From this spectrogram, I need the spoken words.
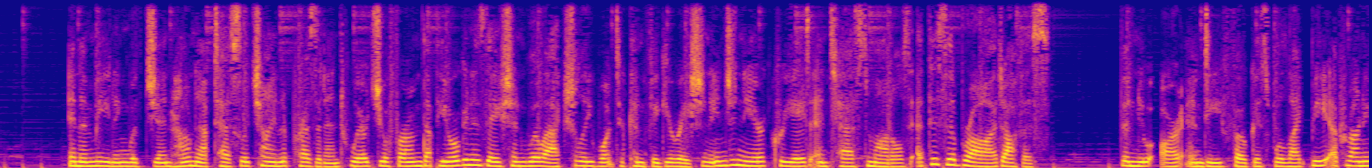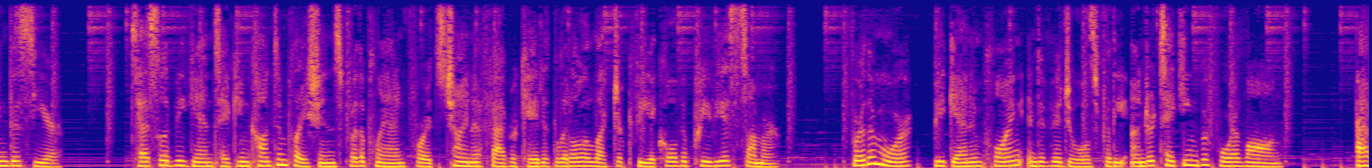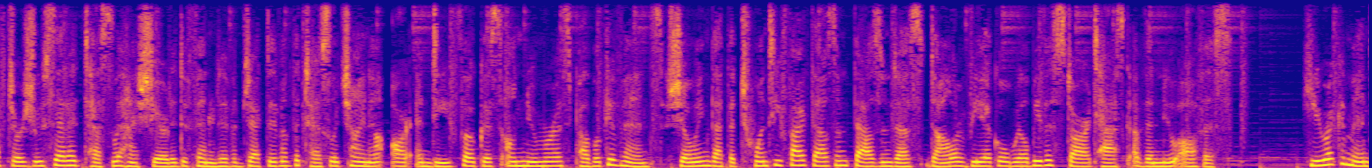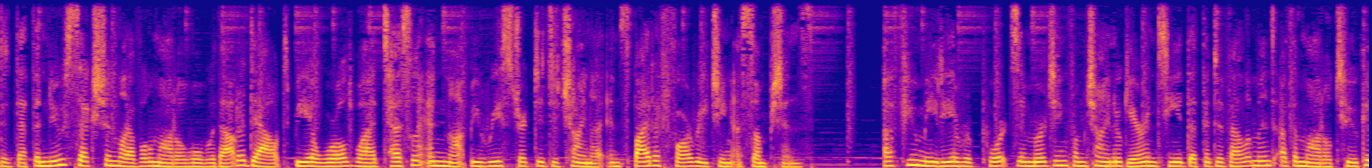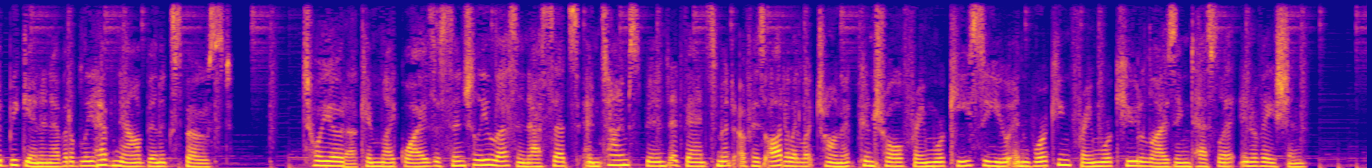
In a meeting with Xinhua Tesla China president where Zhu affirmed that the organization will actually want to configuration engineer create and test models at this abroad office. The new R&D focus will like be up running this year. Tesla began taking contemplations for the plan for its China fabricated little electric vehicle the previous summer. Furthermore, began employing individuals for the undertaking before long. After Zhu said Tesla has shared a definitive objective of the Tesla China R&D focus on numerous public events showing that the $25,000 US dollar vehicle will be the star task of the new office. He recommended that the new section level model will without a doubt be a worldwide Tesla and not be restricted to China in spite of far reaching assumptions. A few media reports emerging from China guaranteed that the development of the Model 2 could begin inevitably have now been exposed. Toyota can likewise essentially lessen assets and time spent advancement of his auto electronic control framework ECU and working framework utilizing Tesla innovation.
